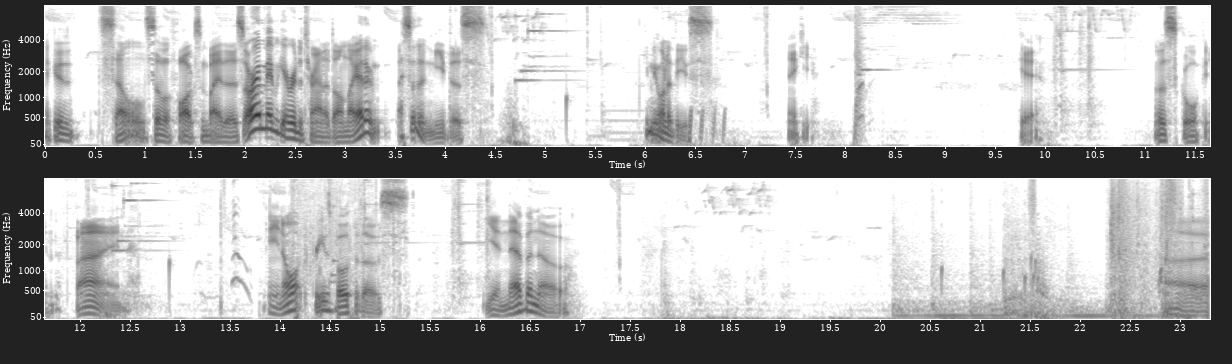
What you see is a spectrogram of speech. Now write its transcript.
I could sell Silver Fox and buy this. Or maybe get rid of Pteranodon. Like, I don't, I still don't need this. Give me one of these. Thank you. Okay. The Scorpion. Fine. You know what? Freeze both of those. You never know. Uh,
